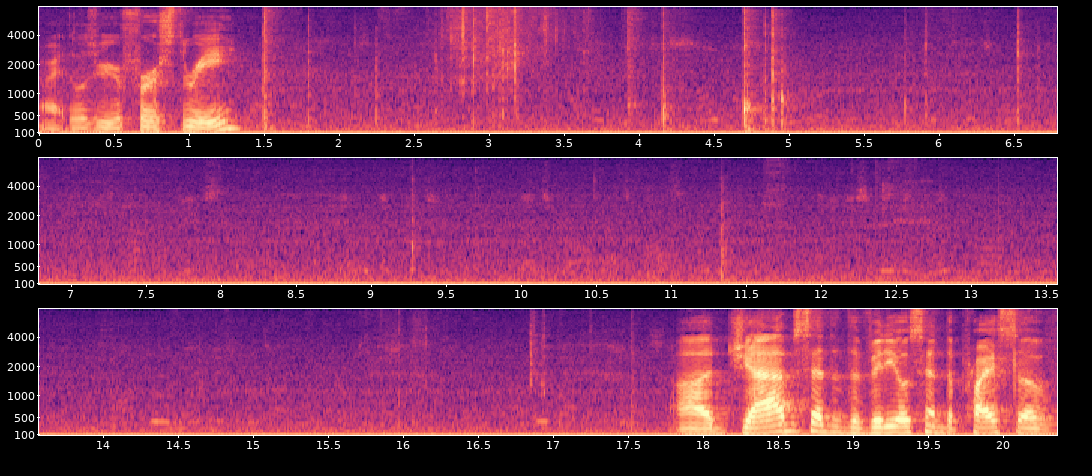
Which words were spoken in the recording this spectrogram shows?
All right, those are your first three. Uh, Jab said that the video sent the price of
